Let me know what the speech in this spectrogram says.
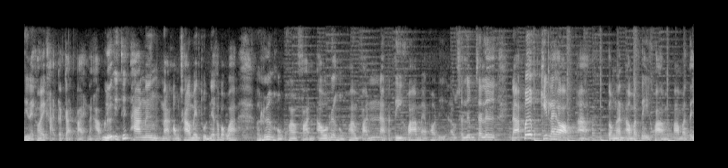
ที่ไหนเขาให้ขัดก็จัดไปนะครับ หรืออีกทิศทางหนึ่งนะของชาวเมถุนเนี่ยเขาบอกว่าเรื่องของความฝันเอาเรื่องของความฝันนะปตีความแหมพอดีเราสลืมสลือนะปุ๊บคิดอะไรออกอ่าตรงนั้นเอามาตีความเอามาตี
